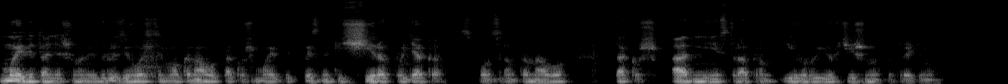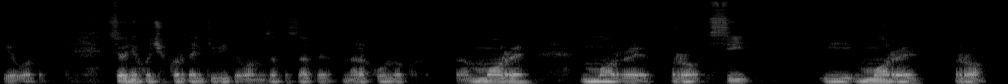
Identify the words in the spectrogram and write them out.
Мої вітання, шановні друзі, гості мого каналу, також мої підписники. Щира подяка спонсорам каналу, також адміністраторам Ігору Юрчишину та третьому пілоту. Сьогодні хочу коротеньке відео вам записати на рахунок е, море, море про Сі і море про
